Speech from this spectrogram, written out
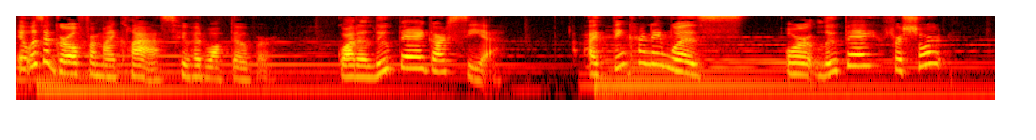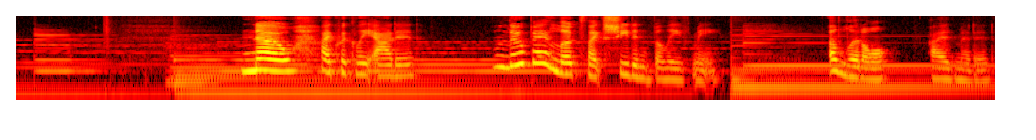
It was a girl from my class who had walked over. Guadalupe Garcia. I think her name was, or Lupe for short. No, I quickly added. Lupe looked like she didn't believe me. A little, I admitted.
